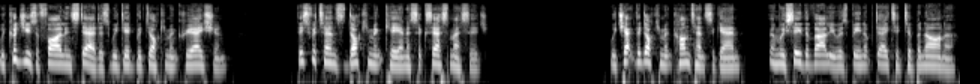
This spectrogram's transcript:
We could use a file instead as we did with document creation. This returns the document key and a success message. We check the document contents again and we see the value has been updated to banana.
